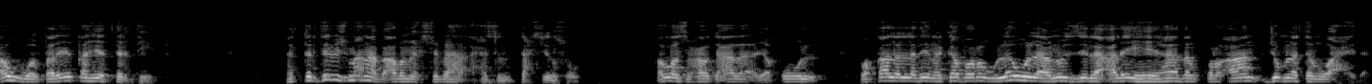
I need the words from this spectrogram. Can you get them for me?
أول طريقة هي الترتيل. الترتيل إيش معناه؟ بعضهم يحسبها حسن تحسين صوت. الله سبحانه وتعالى يقول وقال الذين كفروا لولا نزل عليه هذا القرآن جملة واحدة.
